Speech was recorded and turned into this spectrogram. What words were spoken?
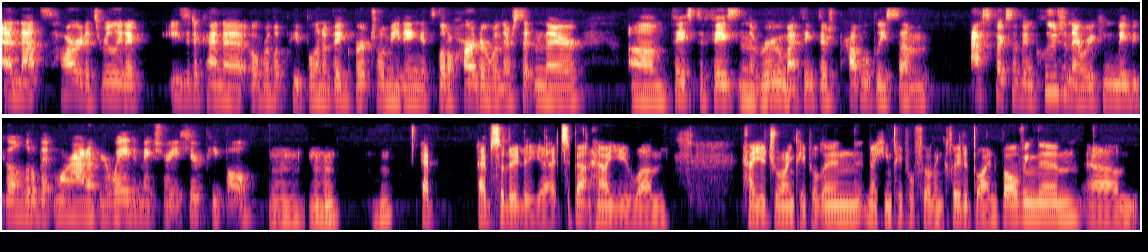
and that's hard. It's really to, easy to kind of overlook people in a big virtual meeting. It's a little harder when they're sitting there face to face in the room. I think there's probably some aspects of inclusion there where you can maybe go a little bit more out of your way to make sure you hear people. Mm-hmm. Mm-hmm. Ab- absolutely, yeah. It's about how you um, how you're drawing people in, making people feel included by involving them, um,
